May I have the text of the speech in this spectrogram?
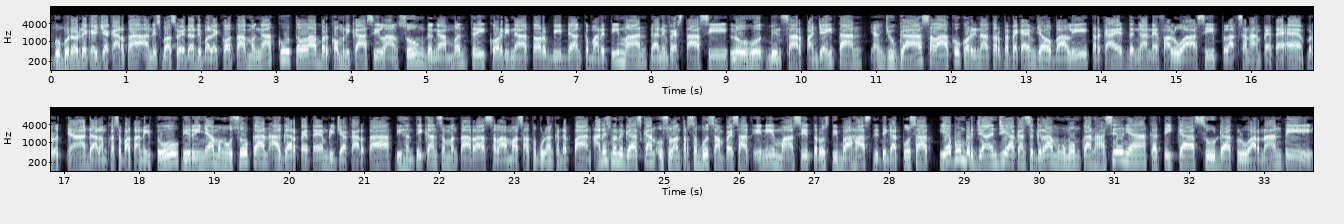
Gubernur DKI Jakarta Anies Baswedan di Balai Kota mengaku telah berkomunikasi langsung dengan Menteri Koordinator Bidang Kemaritiman dan Investasi Luhut Binsar Panjaitan yang juga selaku Koordinator PPKM Jawa Bali terkait dengan evaluasi pelaksanaan PTM. Menurutnya dalam kesempatan itu dirinya mengusulkan agar PTM di Jakarta dihentikan sementara selama satu bulan ke depan. Anies menegaskan usulan tersebut sampai saat ini masih terus dibahas di tingkat pusat. Ia pun berjanji akan segera mengumumkan hasilnya ketika sudah keluar nanti.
